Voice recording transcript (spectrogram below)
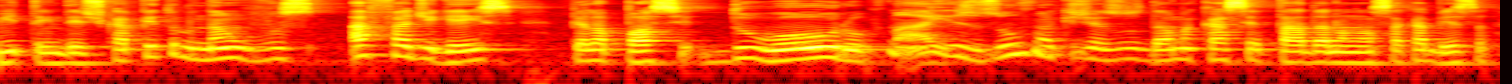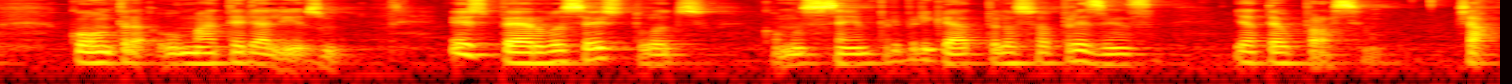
item deste capítulo: não vos afadigueis pela posse do ouro. Mais uma que Jesus dá uma cacetada na nossa cabeça contra o materialismo. Eu espero vocês todos. Como sempre, obrigado pela sua presença e até o próximo. Tchau.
